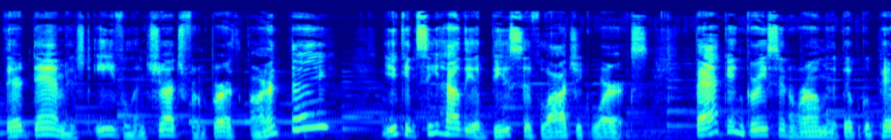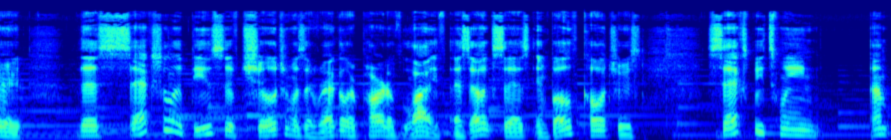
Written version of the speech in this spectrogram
They're damaged, evil, and judged from birth, aren't they? You can see how the abusive logic works. Back in Greece and Rome in the biblical period, the sexual abuse of children was a regular part of life. As Alex says, in both cultures, sex between um,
